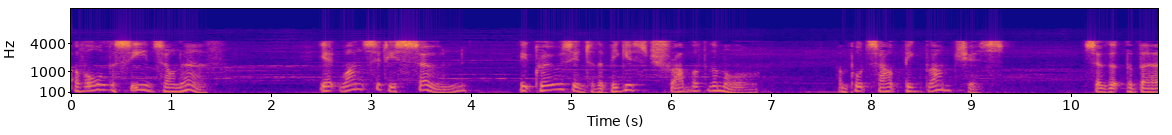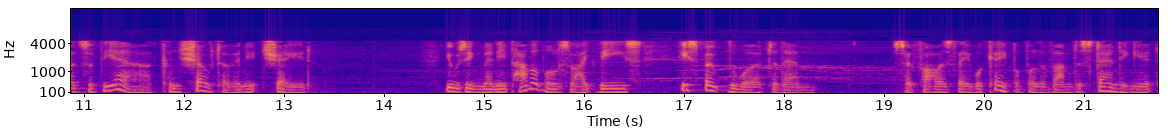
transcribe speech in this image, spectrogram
of all the seeds on earth. Yet once it is sown, it grows into the biggest shrub of them all, and puts out big branches, so that the birds of the air can shelter in its shade. Using many parables like these, he spoke the word to them, so far as they were capable of understanding it.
